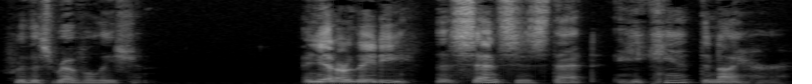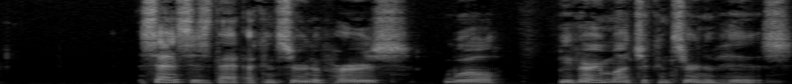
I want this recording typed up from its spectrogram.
for this revelation. And yet Our Lady senses that he can't deny her, senses that a concern of hers will be very much a concern of his.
